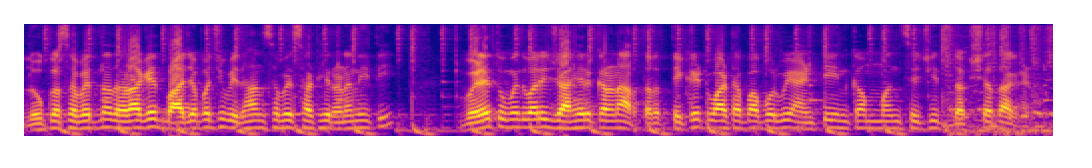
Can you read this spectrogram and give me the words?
लोकसभेतनं धडा घेत भाजपची विधानसभेसाठी रणनीती. वेळेत उमेदवारी जाहीर करणार तर तिकीट वाटपापूर्वी अँटी इन्कम मनसेची दक्षता घेणार.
